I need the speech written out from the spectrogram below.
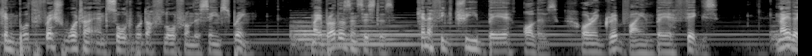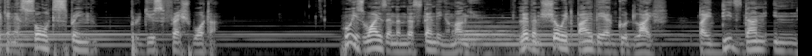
Can both fresh water and salt water flow from the same spring? My brothers and sisters, can a fig tree bear olives, or a grapevine bear figs? Neither can a salt spring produce fresh water. Who is wise and understanding among you? Let them show it by their good life by deeds done in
